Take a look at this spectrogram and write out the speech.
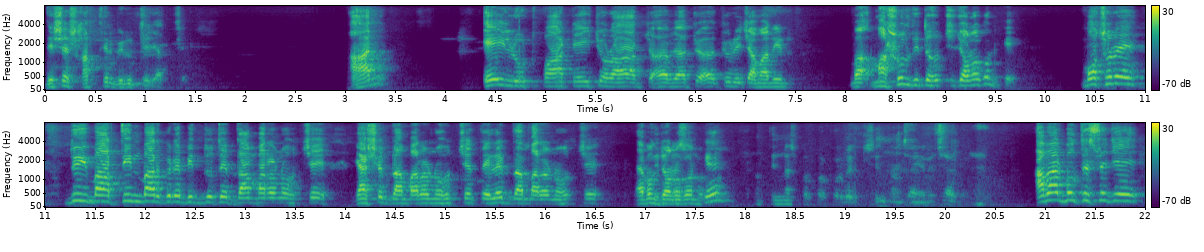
দেশের স্বার্থের বিরুদ্ধে যাচ্ছে। আর এই লুটপাট, এই চোরা চুরি চামারির বা- মাসুল দিতে হচ্ছে জনগণকে। বছরে দুইবার তিনবার করে বিদ্যুতের দাম বাড়ানো হচ্ছে গ্যাসের দাম বাড়ানো হচ্ছে তেলের দাম বাড়ানো হচ্ছে এবং জনগণকে। আবার বলতেছে যে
